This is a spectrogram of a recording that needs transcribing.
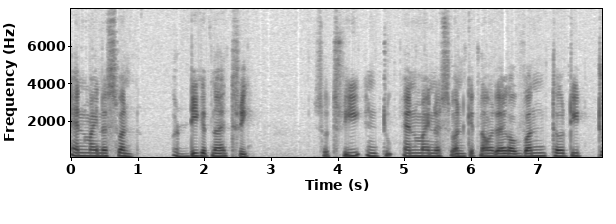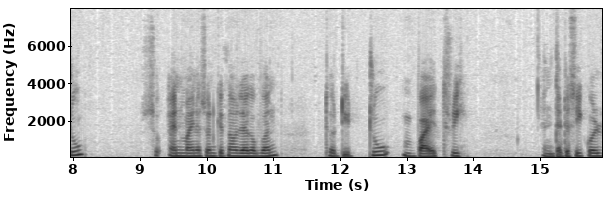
n minus 1 और डी कितना है? Three so three into n minus one कितना हो जाएगा? One thirty two so n minus one कितना हो जाएगा? 132 by 3 and that is equal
